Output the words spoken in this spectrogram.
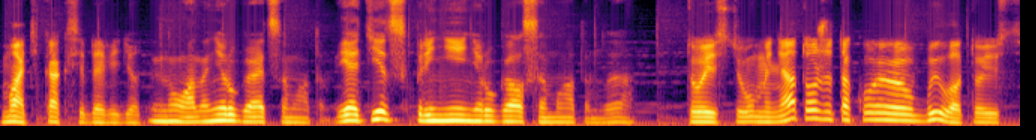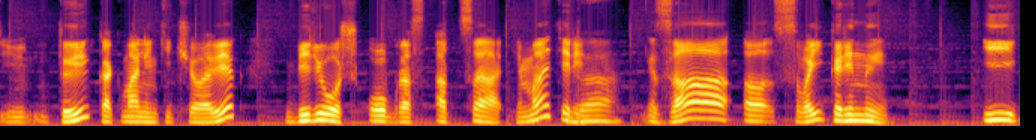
мать как себя ведет? Ну, она не ругается матом. И отец при ней не ругался матом, да. То есть у меня тоже такое было. То есть ты, как маленький человек, берешь образ отца и матери да. за э, свои коренные. И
